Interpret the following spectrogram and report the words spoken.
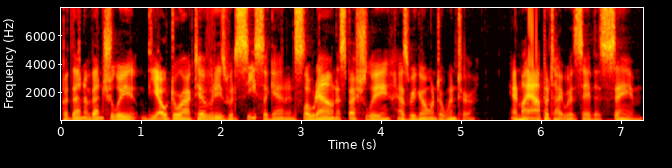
But then eventually, the outdoor activities would cease again and slow down, especially as we go into winter. And my appetite would stay the same.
